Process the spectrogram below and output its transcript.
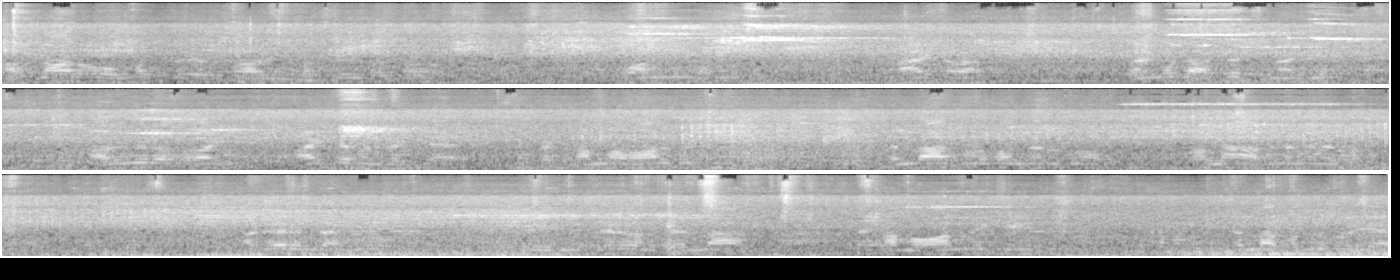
ಹದಿನಾರು ಒಂಬತ್ತು ಎರಡು ಸಾವಿರದ ಇಪ್ಪತ್ತೈದರಂದು ವಾಲ್ಮೀಕಿ ನಾಯಕರ ಸಂಘದ ಅಧ್ಯಕ್ಷನಾಗಿ ಅವಿರೋಧವಾಗಿ ಆಯ್ಕೆ ಮಾಡಲಿಕ್ಕೆ ನಮ್ಮ ವಾಲ್ಮೀಕಿ ಎಲ್ಲ ಕುಲಬಂಧರಿಗೂ ನನ್ನ ಅಭಿನಂದನೆಗಳು ಅದೇ ರೀತಿಯಾಗಿ ಇಲ್ಲಿ ಸೇರಿದಂಥ ಎಲ್ಲ ನಮ್ಮ ವಾಲ್ಮೀಕಿ ಎಲ್ಲ ಬಂಧುಗಳಿಗೆ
